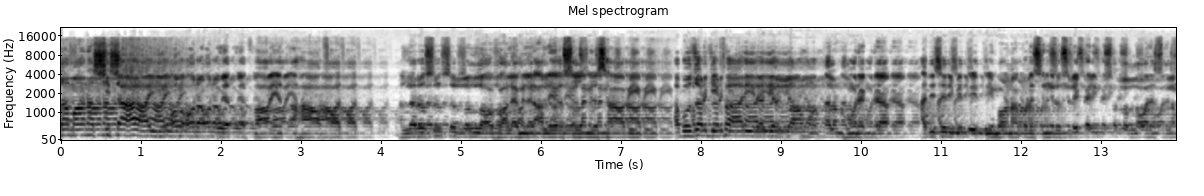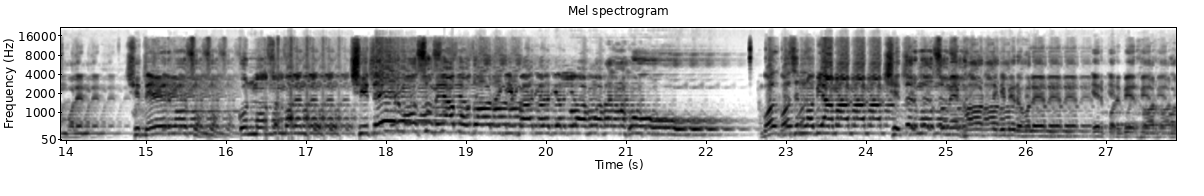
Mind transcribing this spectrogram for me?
জামানা শিতাই ওয়া ওয়া ইয়াতাহাফাত আল্লাহ রাসূল সাল্লাল্লাহু আলাইহি ওয়াসাল্লামের সাহাবী আবু যার গিফারি রাদিয়াল্লাহু তাআলা আনহুর একটা হাদিসের ভিতরে তিনি বর্ণনা করেছেন রাসূল করিম সাল্লাল্লাহু আলাইহি ওয়াসাল্লাম বলেন শীতের মৌসুম কোন মৌসুম বলেন শীতের মৌসুমে আবু দর গিফারি রাদিয়াল্লাহু তাআলা বলতেছেন নবী আমার শীতের মৌসুমে ঘর থেকে বের হলেন। এরপর বের হওয়ার পর।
